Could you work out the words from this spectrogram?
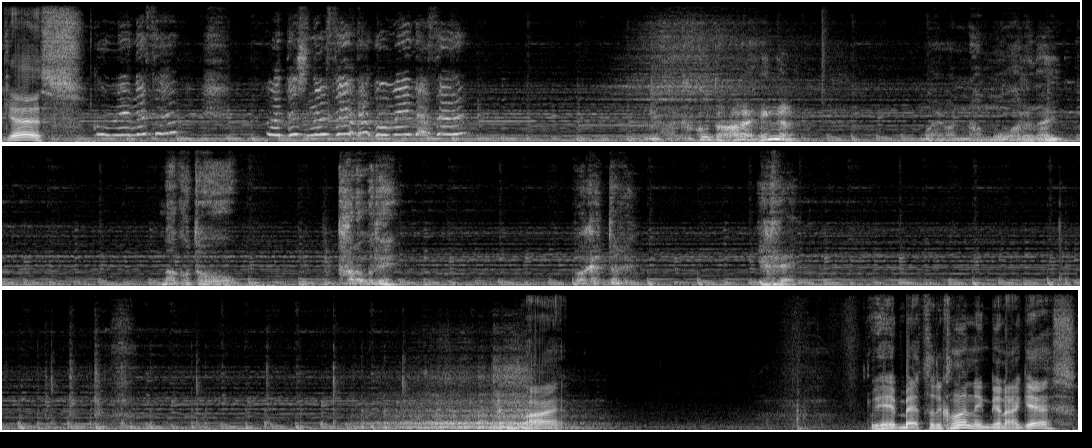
Yes. ごめんなさい。私のせいだごめんなさい。泣くことあらへんがな。お前は何も悪ない。誠を頼むで。分かっとる。行くぜ All right, We head back to the clinic then, I guess.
